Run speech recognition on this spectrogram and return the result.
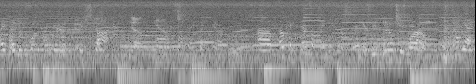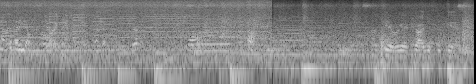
I, I stock, Yeah. you know, or something, but, you know. Um, okay, that's all I need from here. We don't keep wild. Yeah, need somebody else. Yeah, I can give it. Okay, we're gonna try this again.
